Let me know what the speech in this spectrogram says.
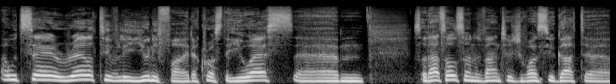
I would say, relatively unified across the US. Um, so that's also an advantage. Once you got a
